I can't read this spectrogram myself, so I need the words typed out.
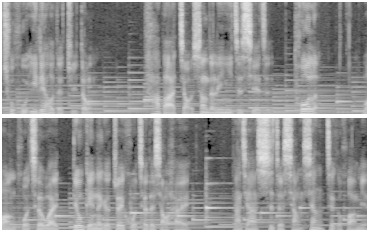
出乎意料的举动，他把脚上的另一只鞋子脱了，往火车外丢给那个追火车的小孩。大家试着想象这个画面，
